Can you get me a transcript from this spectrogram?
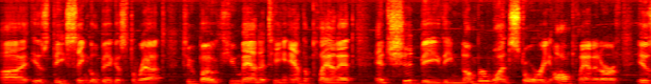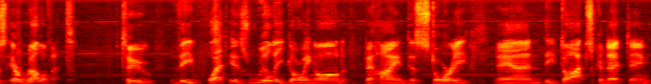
uh, is the single biggest threat to both humanity and the planet and should be the number one story on planet Earth is irrelevant to the what is really going on behind this story and the dots connecting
